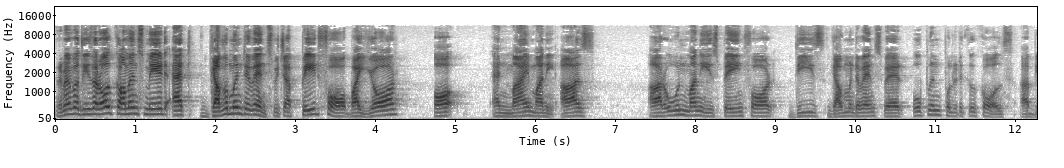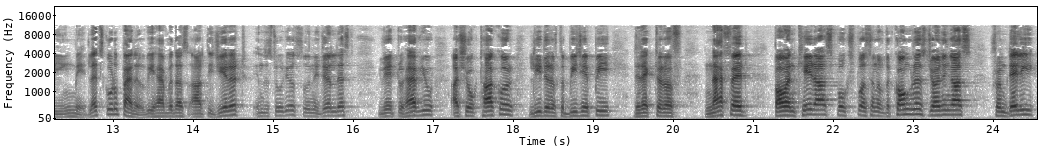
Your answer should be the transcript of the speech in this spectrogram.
Remember, these are all comments made at government events which are paid for by your or and my money. Ours, our own money is paying for these government events where open political calls are being made. Let's go to panel. We have with us Aarti Jerath in the studio, Sunni journalist. Great to have you. Ashok Thakur, leader of the BJP, director of NAFED. Pawan Kheda, spokesperson of the Congress, joining us from Delhi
